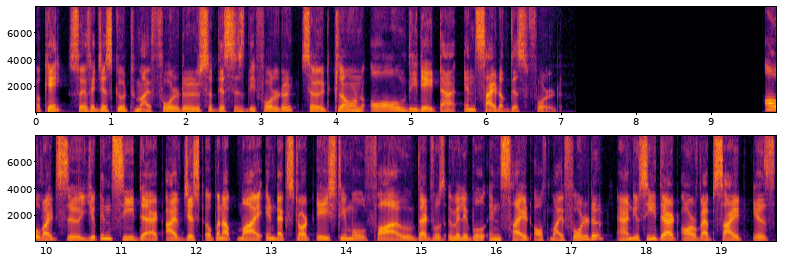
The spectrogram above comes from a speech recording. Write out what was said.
Okay. So if I just go to my folder, so this is the folder. So it cloned all the data inside of this folder. Alright, so you can see that I've just opened up my index.html file that was available inside of my folder and you see that our website is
